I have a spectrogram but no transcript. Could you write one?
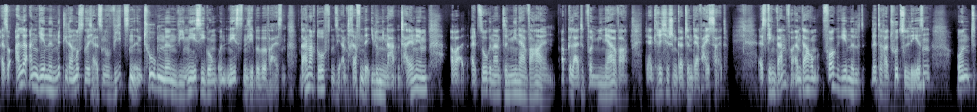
Also alle angehenden Mitglieder mussten sich als Novizen in Tugenden wie Mäßigung und Nächstenliebe beweisen. Danach durften sie an Treffen der Illuminaten teilnehmen, aber als sogenannte Minervalen, abgeleitet von Minerva, der griechischen Göttin der Weisheit. Es ging dann vor allem darum, vorgegebene Literatur zu lesen und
